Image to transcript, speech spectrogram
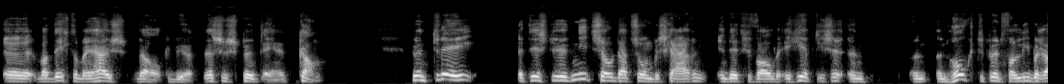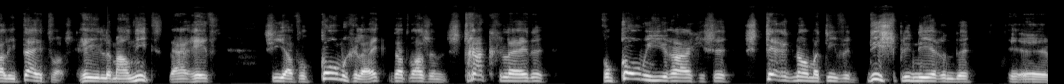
uh, wat dichter bij huis wel gebeurd. Dat is dus punt 1, het kan. Punt 2, het is natuurlijk niet zo dat zo'n beschaving, in dit geval de Egyptische, een, een, een hoogtepunt van liberaliteit was. Helemaal niet. Daar heeft Sia volkomen gelijk. Dat was een strak geleide, volkomen hiërarchische, sterk normatieve, disciplinerende uh,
